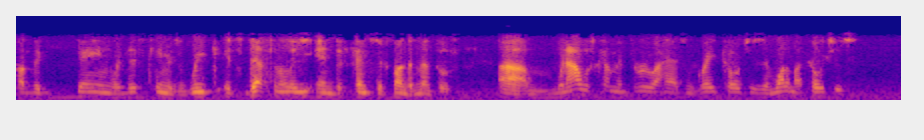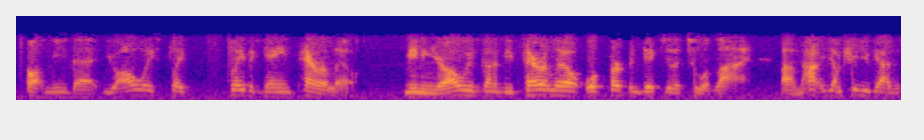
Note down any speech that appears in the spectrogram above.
of the game where this team is weak, it's definitely in defensive fundamentals. Um, when I was coming through, I had some great coaches, and one of my coaches taught me that you always play play the game parallel, meaning you're always going to be parallel or perpendicular to a line. Um, I'm sure you guys have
